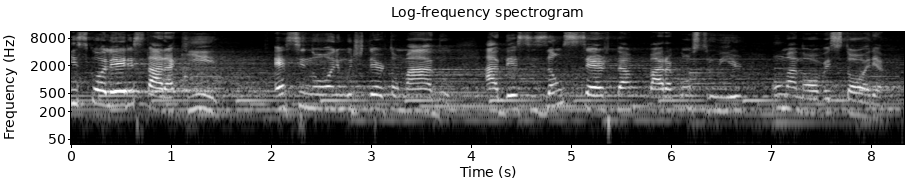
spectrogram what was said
Escolher estar aqui é sinônimo de ter tomado a decisão certa para construir uma nova história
